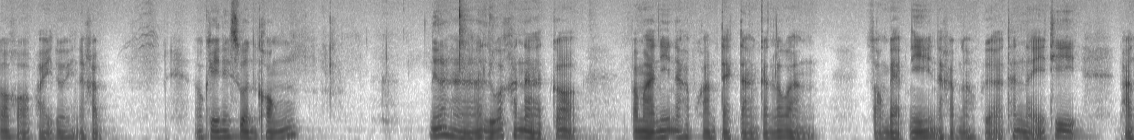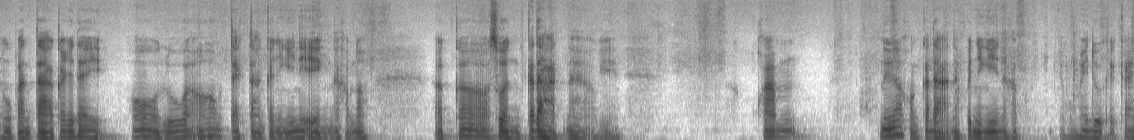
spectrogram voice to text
ก็ขออภัยด้วยนะครับ โอเค ในส่วนของเนื้อหาหรือว่าขนาดก็ประมาณนี้นะครับ ความแตกต่างกันระหว่าง 2 แบบนี้นะครับเนาะเผื่อท่านไหนที่ผ่านหูผ่านตาก็จะได้โอ้รู้ว่าอ๋อแตกต่างกันอย่างนี้นี่เองนะครับเนาะแล้วก็ส่วนกระดาษนะโอเคความเนื้อของกระดาษนะเป็นอย่างนี้นะครับเดี๋ยวผมให้ดูใกล้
